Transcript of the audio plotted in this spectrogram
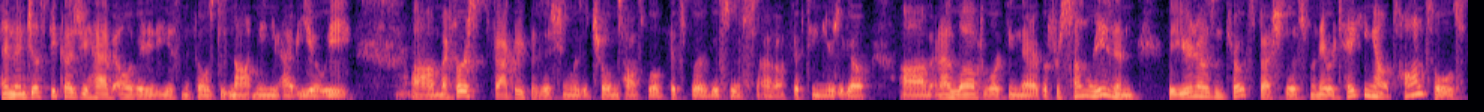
And then just because you have elevated eosinophils does not mean you have EOE. Um, my first faculty position was at Children's Hospital of Pittsburgh. This was, I don't know, 15 years ago. Um, and I loved working there. But for some reason, the ear, nose, and throat specialists, when they were taking out tonsils,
